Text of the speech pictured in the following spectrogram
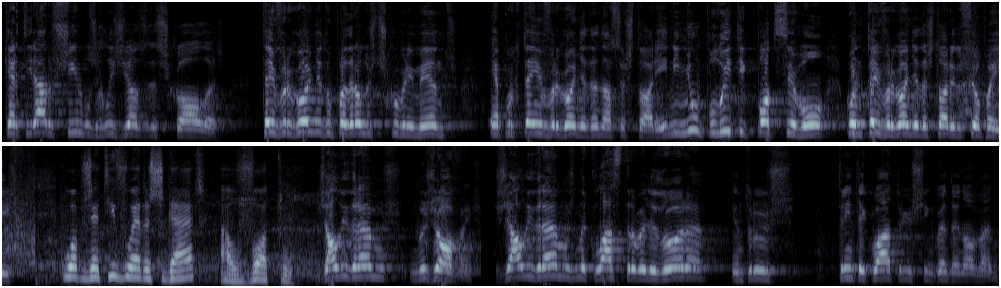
quer tirar os símbolos religiosos das escolas, tem vergonha do padrão dos descobrimentos, é porque têm vergonha da nossa história. E nenhum político pode ser bom quando tem vergonha da história do seu país. O objetivo era chegar ao voto. Já lideramos nos jovens, já lideramos na classe trabalhadora entre os 34 e os 59 anos.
